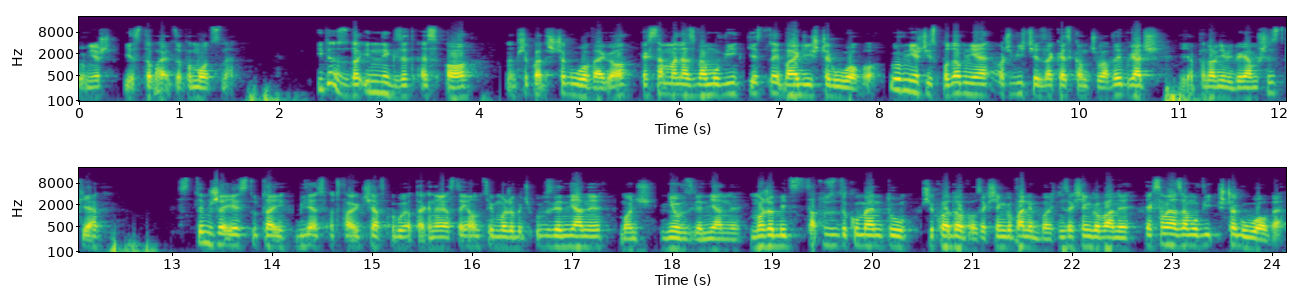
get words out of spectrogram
Również jest to bardzo pomocne. Idąc do innych ZSO, na przykład szczegółowego, jak sama nazwa mówi, jest tutaj bardziej szczegółowo. Również jest podobnie, oczywiście zakres kont trzeba wybrać, ja ponownie wybieram wszystkie. Z tym, że jest tutaj bilans otwarcia w obrotach narastających może być uwzględniany bądź nieuwzględniany. Może być status dokumentu, przykładowo zaksięgowany bądź niezaksięgowany. Jak sama nazwa mówi, szczegółowe.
